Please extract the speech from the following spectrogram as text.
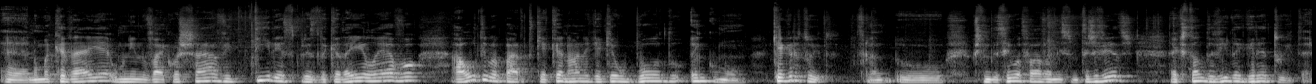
uh, numa cadeia, o menino vai com a chave e tira esse preso da cadeia e leva-o à última parte, que é canónica, que é o bodo em comum, que é gratuito. O Agostinho da Silva falava nisso muitas vezes, a questão da vida gratuita.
